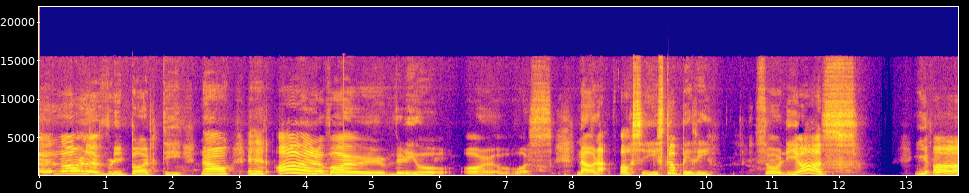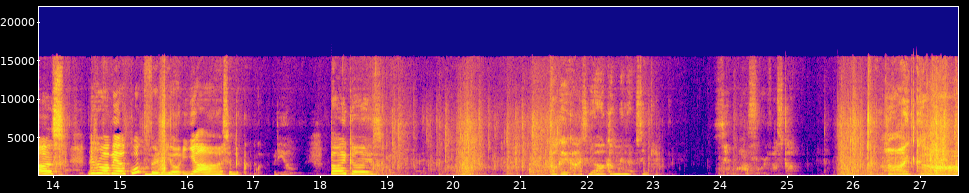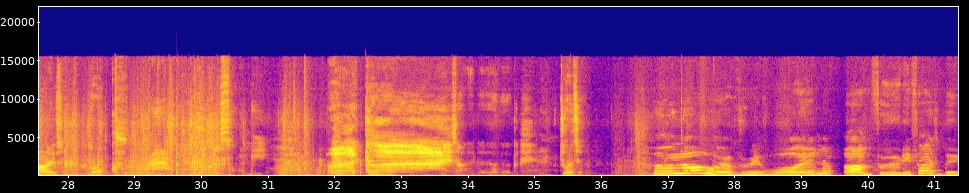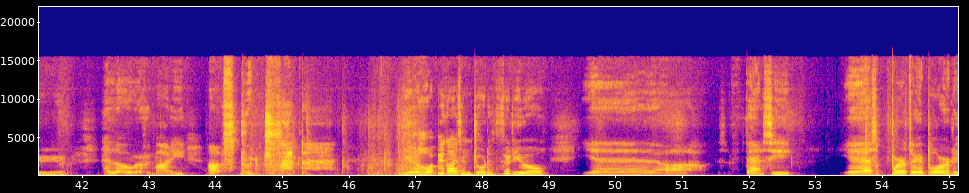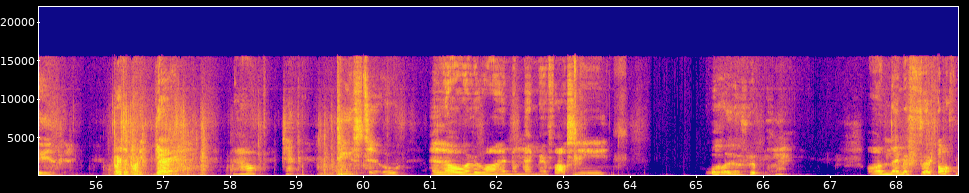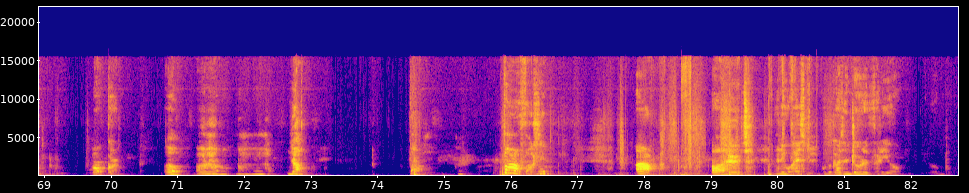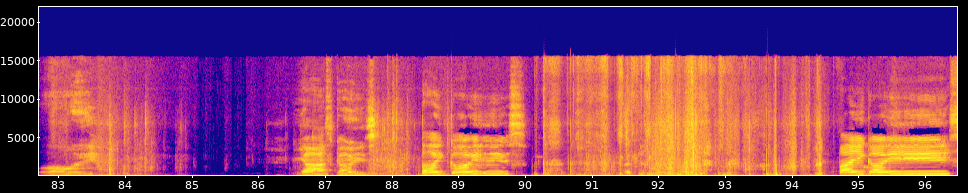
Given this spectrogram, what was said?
Hello everybody. Now this is all of our video or was no not Foxy, he's still busy. So yes. Yes. This will be a quick video. Yeah, it's gonna be a quick video. Bye guys. Okay guys, we all come in at sinking. Let's go. Hi guys. Oh crap. That's on me. Oh guys. Okay, okay, okay. Hello everyone. I'm Freddy Fazbear here. Hello everybody. I'm Springtrap. Yeah, hope you guys enjoyed the video. Yeah. Fancy. Yeah, it's a birthday party. Birthday party. Yeah. Now, check these two. Hello everyone. I'm Nightmare Foxy. Oh, I'm Nightmare Freddy. Oh. Oh crap. Oh. Oh no. No. No. No. Fall. Fall, Foxy. Ah. Oh, it hurts. Anyways, hope you guys enjoyed the video. Bye. Yes, guys. Bye, guys. Bye, guys.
